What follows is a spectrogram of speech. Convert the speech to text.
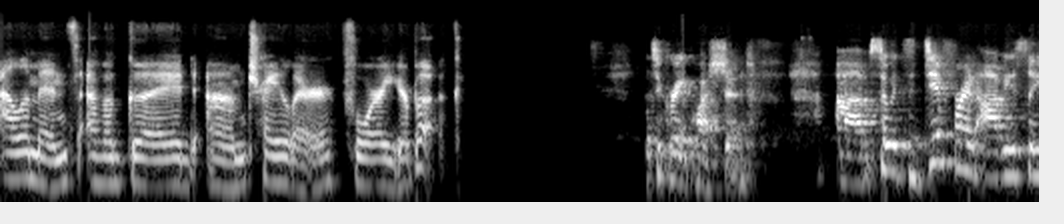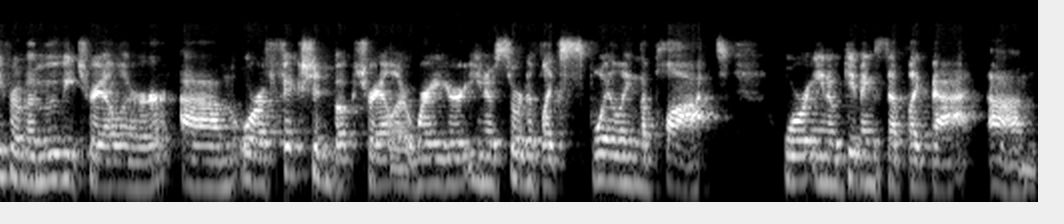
elements of a good um, trailer for your book? That's a great question. Um, so it's different, obviously, from a movie trailer um, or a fiction book trailer where you're, you know, sort of like spoiling the plot or you know giving stuff like that. Um,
